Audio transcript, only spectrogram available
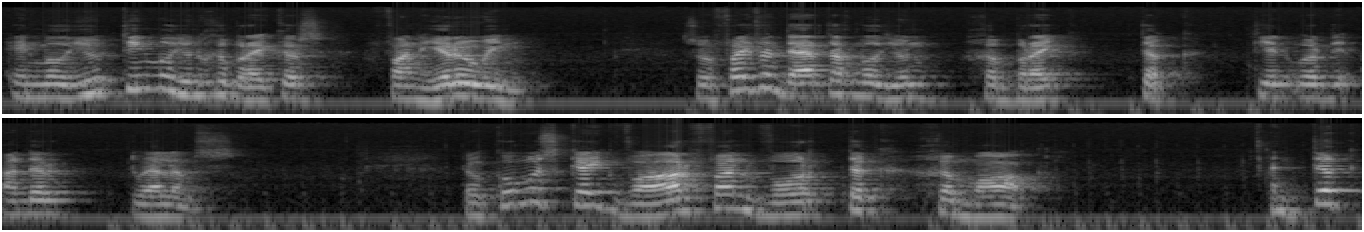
en miljoen, 10 miljoen gebruikers van heroïne. So 35 miljoen gebruik tik teen die ander dwellings. Nou kom ons kyk waarvan word tik gemaakt. En tik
